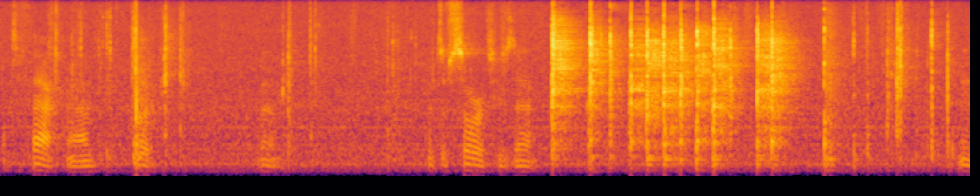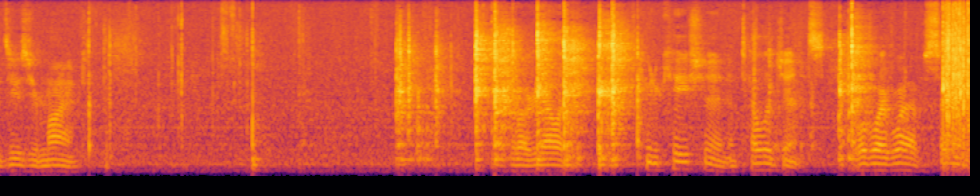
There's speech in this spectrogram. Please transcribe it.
That's a fact, man. Look. Boom. Prince of Swords, who's that? Means use your mind. About reality. Communication, intelligence, World Wide Web, saying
